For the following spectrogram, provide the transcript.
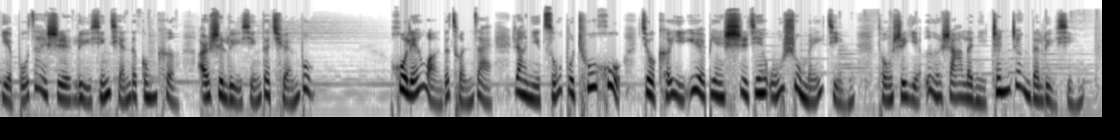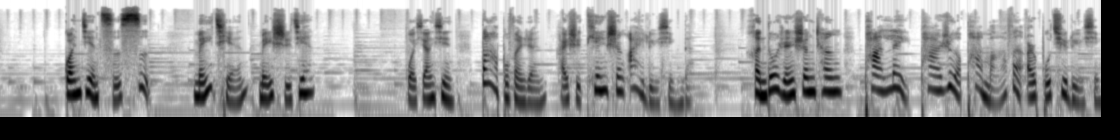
也不再是旅行前的功课，而是旅行的全部。互联网的存在，让你足不出户就可以阅遍世间无数美景，同时也扼杀了你真正的旅行。关键词四：没钱、没时间。我相信，大部分人还是天生爱旅行的。很多人声称怕累、怕热、怕麻烦而不去旅行，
